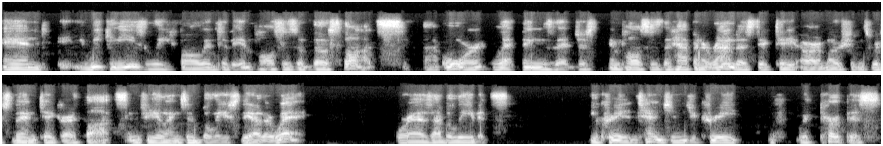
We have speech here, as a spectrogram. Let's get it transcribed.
And we can easily fall into the impulses of those thoughts uh, or let things that just impulses that happen around us dictate our emotions, which then take our thoughts and feelings and beliefs the other way. Whereas I believe it's you create intentions, you create with purpose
